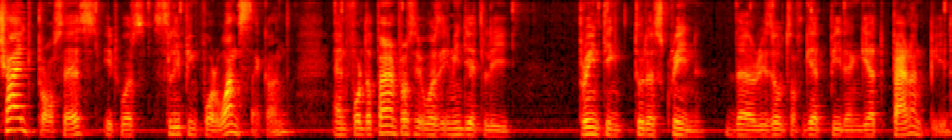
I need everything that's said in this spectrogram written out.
child process, it was sleeping for one second, and for the parent process, it was immediately printing to the screen the results of getPid and getParentPid,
